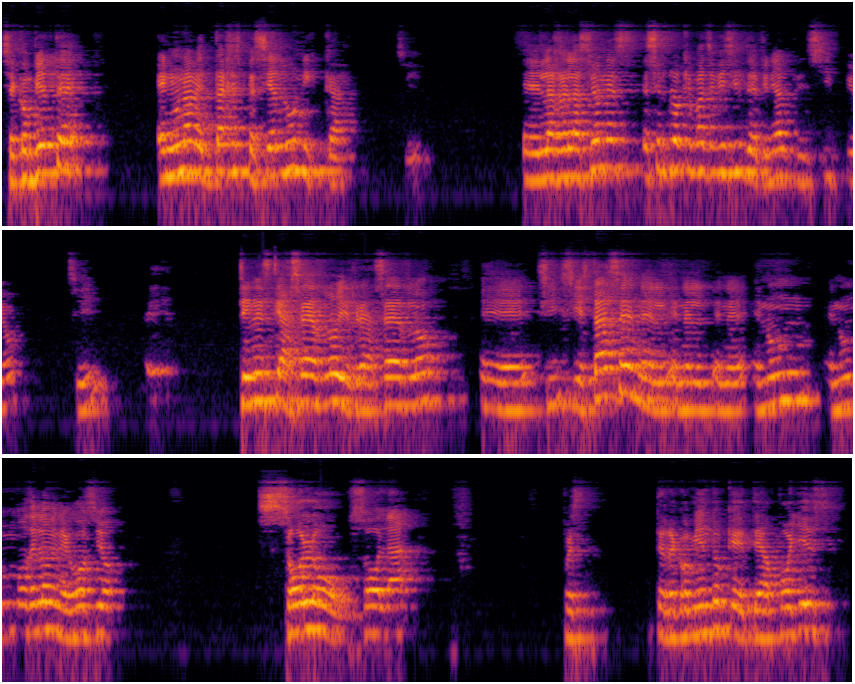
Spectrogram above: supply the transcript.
Se convierte en una ventaja especial única. ¿sí? Eh, las relaciones es el bloque más difícil de definir al principio. ¿sí? Eh, tienes que hacerlo y rehacerlo. Eh, si, si, estás en, el, en, el, en, el, en, un, en un modelo de negocio solo o sola, pues te recomiendo que te apoyes,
